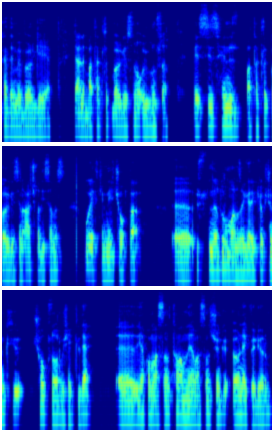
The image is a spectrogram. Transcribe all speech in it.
kademe bölgeye yani bataklık bölgesine uygunsa ve siz henüz bataklık bölgesini açmadıysanız bu etkinliği çok da e, üstünde durmanıza gerek yok. Çünkü çok zor bir şekilde e, yapamazsınız, tamamlayamazsınız. Çünkü örnek veriyorum.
